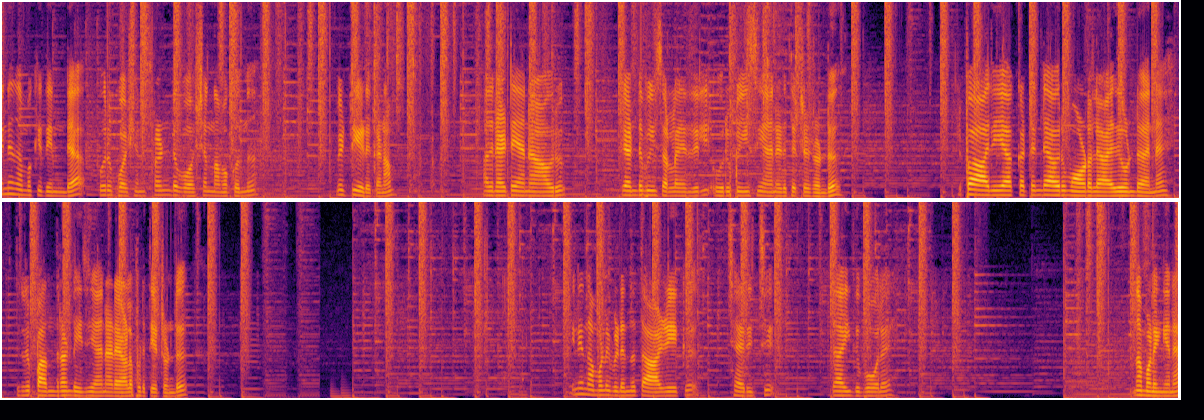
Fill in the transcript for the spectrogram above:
ഇനി നമുക്കിതിന്റെ ഒരു പോർഷൻ ഫ്രണ്ട് പോർഷൻ നമുക്കൊന്ന് വെട്ടിയെടുക്കണം. അതിനായിട്ട് ഞാൻ ആ ഒരു രണ്ട് പീസുള്ള ഇതിൽ ഒരു പീസ് ഞാൻ എടുത്തിട്ടിട്ടുണ്ട്. ഇപ്പോൾ ആലിയാക്കട്ടിന്റെ ആ ഒരു മോഡലായതുകൊണ്ട് തന്നെ ഇതിൽ പന്ത്രണ്ട് ഇഞ്ച് ഞാൻ അടയാളപ്പെടുത്തിയിട്ടുണ്ട്. ഇനി നമ്മൾ ഇവിടുന്ന് താഴേക്ക് ചരിച്ച് ഇതാ ഇതുപോലെ നമ്മളിങ്ങനെ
